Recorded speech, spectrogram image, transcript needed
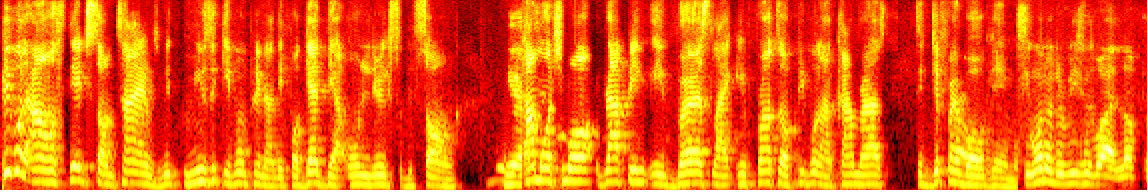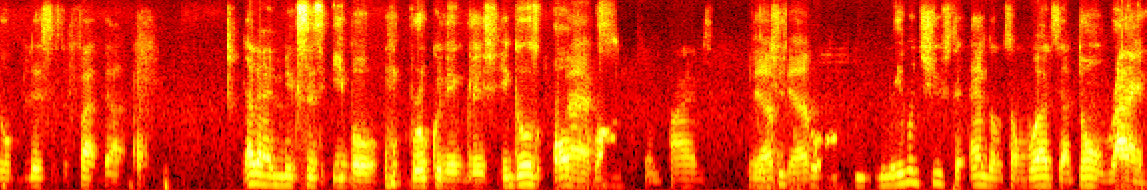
People are on stage sometimes with music even playing and they forget their own lyrics to the song. Yeah. How much more rapping a verse like in front of people and cameras? It's a different ball game. See, one of the reasons why I love Il Bliss is the fact that that guy mixes Igbo, broken English. He goes off sometimes. He Yep, yep. off- You may even choose to end on some words that don't rhyme.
